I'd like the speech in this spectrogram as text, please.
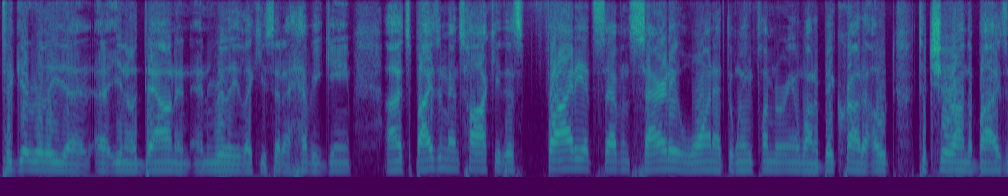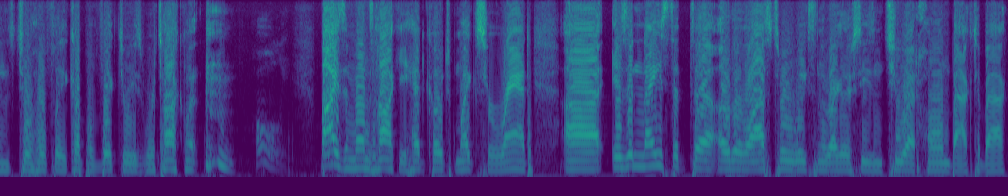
to get really uh, uh, you know down and, and really like you said a heavy game. Uh, it's Bison men's hockey this Friday at seven, Saturday at one at the Wayne Fleming Arena. Want a big crowd out to cheer on the Bisons to hopefully a couple victories. We're talking holy Bison men's hockey head coach Mike Sirant. Uh, is it nice that uh, out of the last three weeks in the regular season, two at home back to back?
